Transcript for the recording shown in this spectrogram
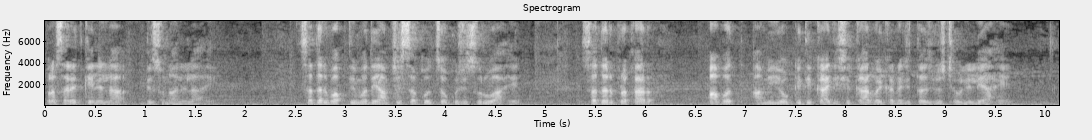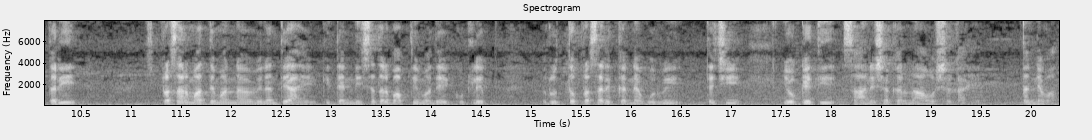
प्रसारित केलेला दिसून आलेला आहे. सदर बाबतीमध्ये आमची सखोल चौकशी सुरू आहे. सदर प्रकार बाबत आम्ही योग्य ती कायदेशीर कारवाई करण्याची तजवीज ठेवलेली आहे. तरी प्रसारमाध्यमांना विनंती आहे की त्यांनी सदर बाबतीमध्ये कुठले वृत्त प्रसारित करण्यापूर्वी त्याची योग्य ती सहानिशा करणं आवश्यक आहे. धन्यवाद.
